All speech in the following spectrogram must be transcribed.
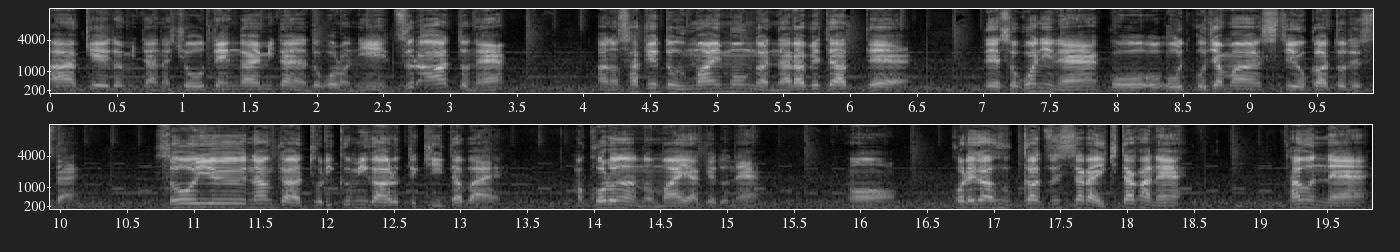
アーケードみたいな商店街みたいなところにずらーっとね、あの酒とうまいもんが並べてあって、で、そこにね、こうお、お邪魔してよかとですね。そういうなんか取り組みがあるって聞いた場合、まあコロナの前やけどね。うん。これが復活したら行きたかね。多分ね、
